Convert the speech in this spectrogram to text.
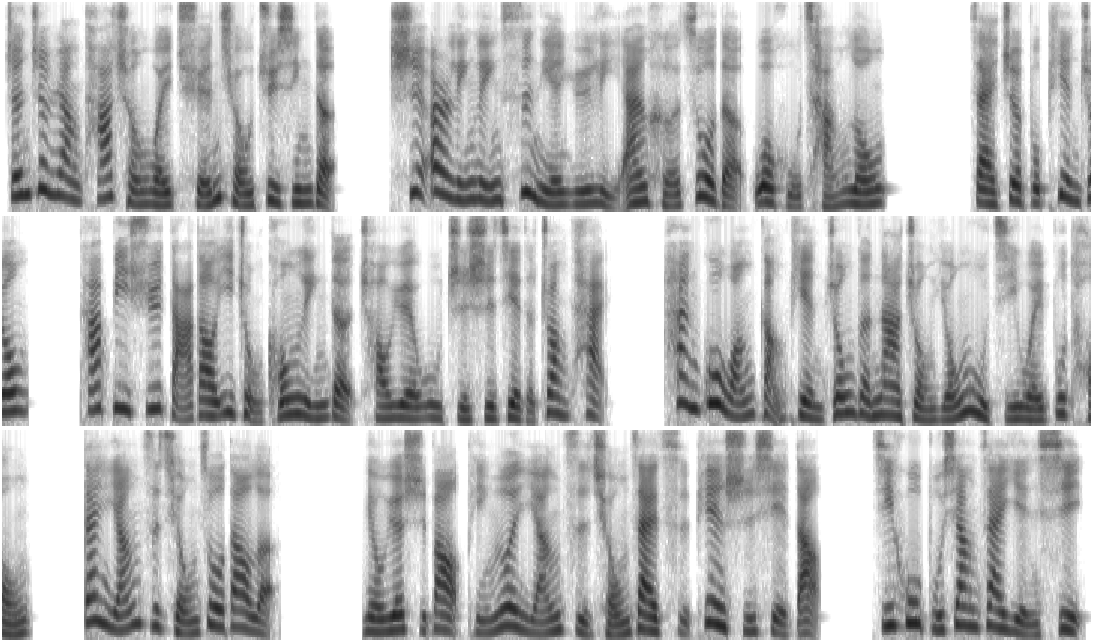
真正让她成为全球巨星的，是2004年与李安合作的《卧虎藏龙》。在这部片中，他必须达到一种空灵的超越物质世界的状态，和过往港片中的那种勇武极为不同。但杨紫琼做到了。《纽约时报》评论杨紫琼在此片时写道：“几乎不像在演戏，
